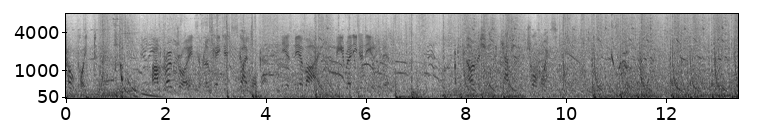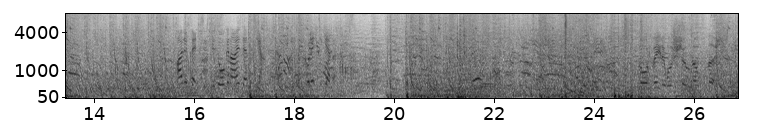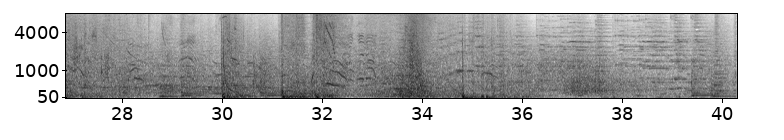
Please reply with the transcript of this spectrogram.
control point. Our probe droids have located Skywalker. He is nearby. Be ready to deal with him. Our mission is to capture the control points. Our defense is disorganized and scattered. We need to pull it together.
